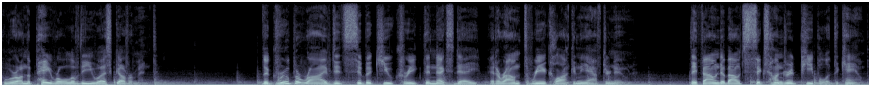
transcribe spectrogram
who were on the payroll of the U.S. government. The group arrived at Cibecue Creek the next day at around 3 o'clock in the afternoon. They found about 600 people at the camp.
